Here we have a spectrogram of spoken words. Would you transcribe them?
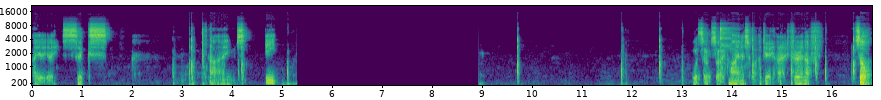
ay, ay, ay, six times eight. What's outside? Minus one. Okay, all right, fair enough. So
